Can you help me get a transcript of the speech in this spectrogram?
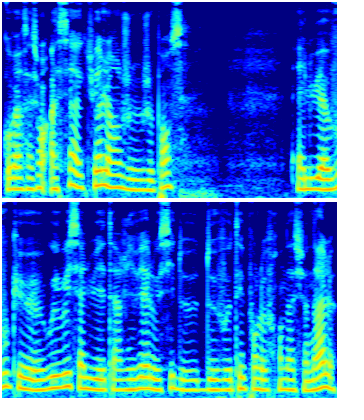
conversation assez actuelle, hein, je, je pense, elle lui avoue que oui, oui, ça lui est arrivé elle aussi de, voter pour le Front National.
